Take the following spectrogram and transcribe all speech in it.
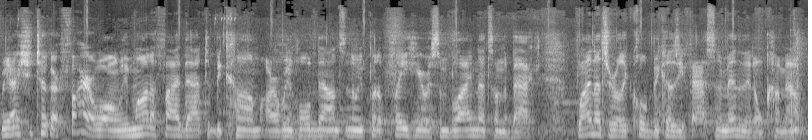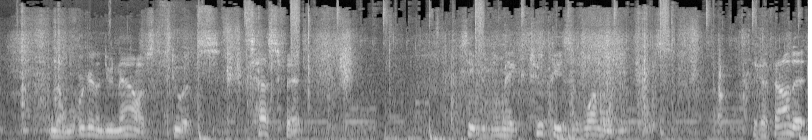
We actually took our firewall and we modified that to become our wing hold downs and then we put a plate here with some blind nuts on the back. Blind nuts are really cool because you fasten them in and they don't come out. And then what we're gonna do now is do a test fit see if we can make two pieces one of wing. I think I found it.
